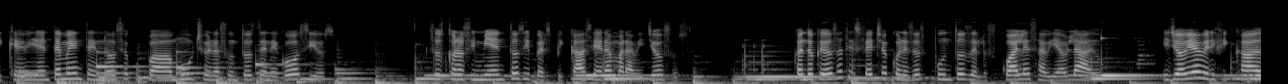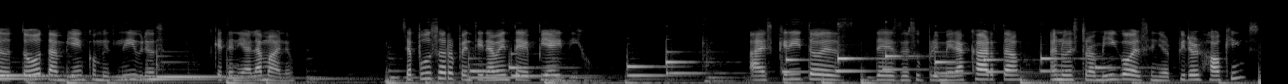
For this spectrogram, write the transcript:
y que evidentemente no se ocupaba mucho en asuntos de negocios, sus conocimientos y perspicacia eran maravillosos. Cuando quedó satisfecho con esos puntos de los cuales había hablado, y yo había verificado todo también con mis libros que tenía a la mano. Se puso repentinamente de pie y dijo, ¿ha escrito desde su primera carta a nuestro amigo el señor Peter Hawkins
